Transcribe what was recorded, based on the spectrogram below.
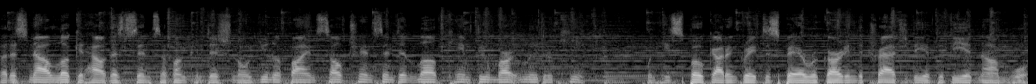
Let us now look at how this sense of unconditional, unifying, self transcendent love came through Martin Luther King when he spoke out in great despair regarding the tragedy of the Vietnam War.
